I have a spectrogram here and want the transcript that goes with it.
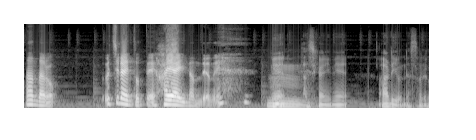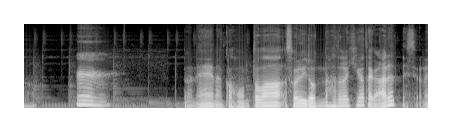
なんだろう。うちらにとって早いなんだよね。ね、うん確かにね。あるよね、それは。うん。そうね。なんか本当はそういういろんな働き方があるんですよね。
